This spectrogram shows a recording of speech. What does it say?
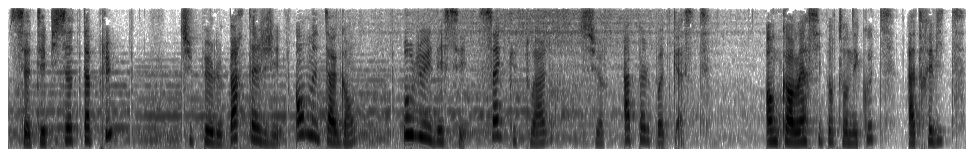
Cet épisode t'a plu? Tu peux le partager en me taguant ou lui laisser 5 étoiles sur Apple Podcast. Encore merci pour ton écoute, à très vite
